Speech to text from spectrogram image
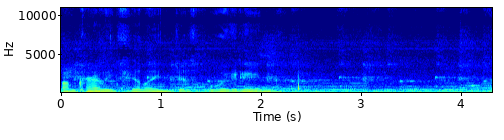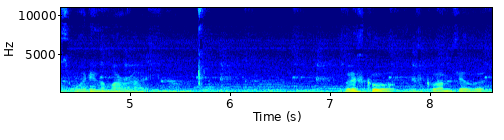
I'm currently chilling, just waiting. Just waiting on my ride, you know? But it's cool. It's cool. I'm chilling.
